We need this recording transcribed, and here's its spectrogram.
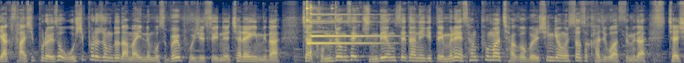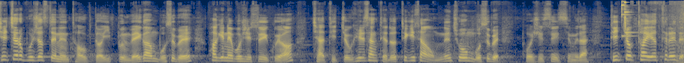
약 40%에서 50% 정도 남아있는 모습을 보실 수 있는 차량입니다. 자, 검정색 중대형 세단이기 때문에 상품화 작업을 신경을 써서 가지고 왔습니다. 자, 실제로 보셨을 때는 더욱더 이쁜 외관 모습을 확인해 보실 수 있고요. 자, 뒤쪽 휠 상태도 특이사항 없는 좋은 모습을 보실 수 있습니다. 뒤쪽 타이어 트레드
